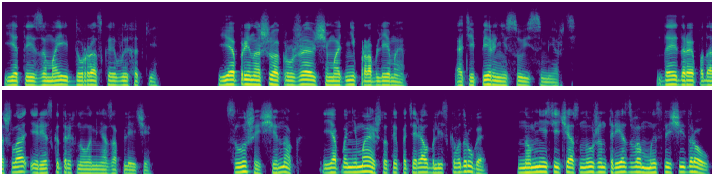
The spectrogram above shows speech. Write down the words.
И это из-за моей дурацкой выходки. Я приношу окружающим одни проблемы, а теперь несу и смерть. Дейдре подошла и резко тряхнула меня за плечи. «Слушай, щенок, я понимаю, что ты потерял близкого друга, но мне сейчас нужен трезво мыслящий дроу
